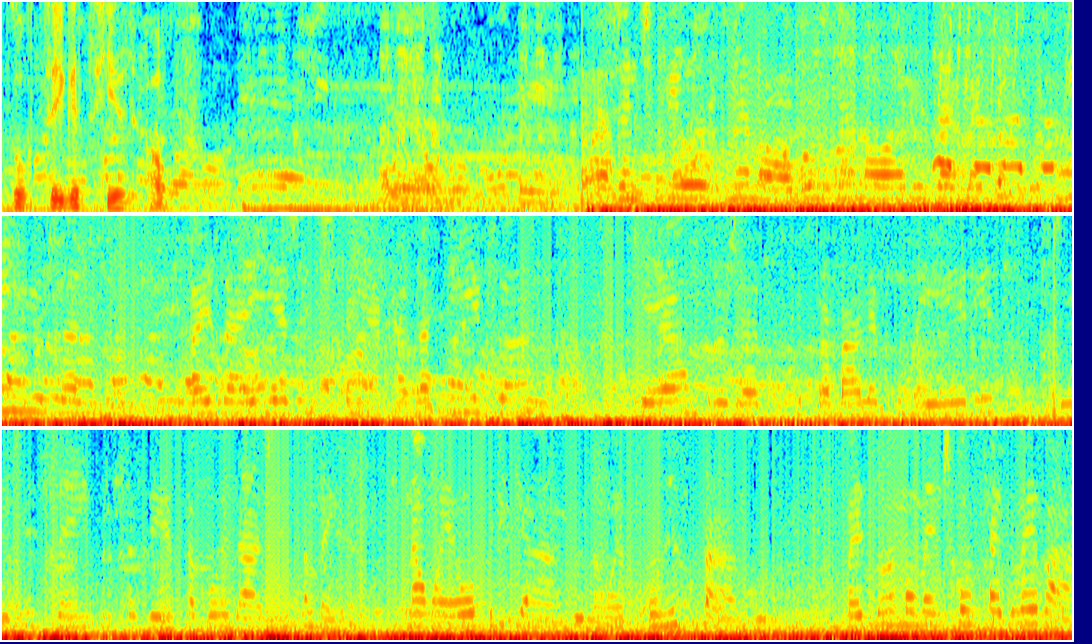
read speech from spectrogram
sucht sie gezielt auf. A gente viu os menor, alguns menores novinhos ali. Mas aí a gente tem a Casa Viva, que é um projeto que trabalha com eles. Eles vêm para fazer essa abordagem também. Não é obrigado, não é forçado, mas normalmente consegue levar.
